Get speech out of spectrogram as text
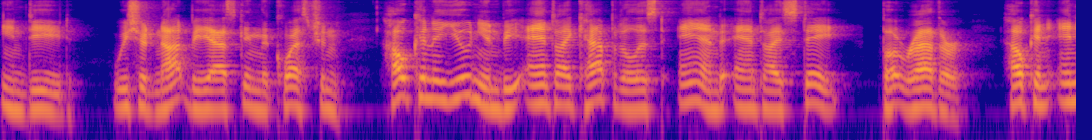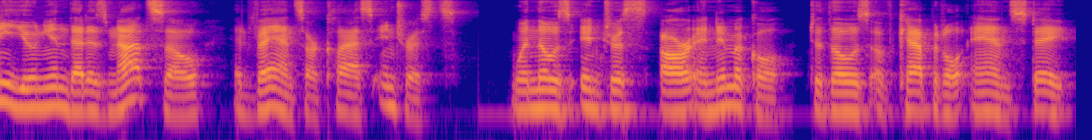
Indeed, we should not be asking the question, how can a union be anti capitalist and anti state? But rather, how can any union that is not so advance our class interests, when those interests are inimical to those of capital and state?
